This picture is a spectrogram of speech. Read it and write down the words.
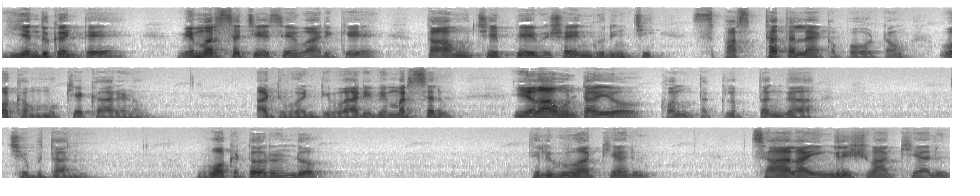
ఎందుకంటే విమర్శ చేసేవారికే తాము చెప్పే విషయం గురించి స్పష్టత లేకపోవటం ఒక ముఖ్య కారణం. అటువంటి వారి విమర్శలు ఎలా ఉంటాయో కొంత క్లుప్తంగా చెబుతాను. ఒకటో రెండో తెలుగు వాక్యాలు చాలా ఇంగ్లీష్ వాక్యాలు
